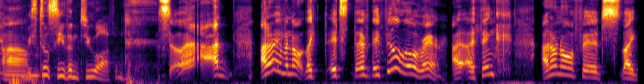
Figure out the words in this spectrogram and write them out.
Um, we still see them too often. so I, I don't even know. Like it's they feel a little rare. I, I think I don't know if it's like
